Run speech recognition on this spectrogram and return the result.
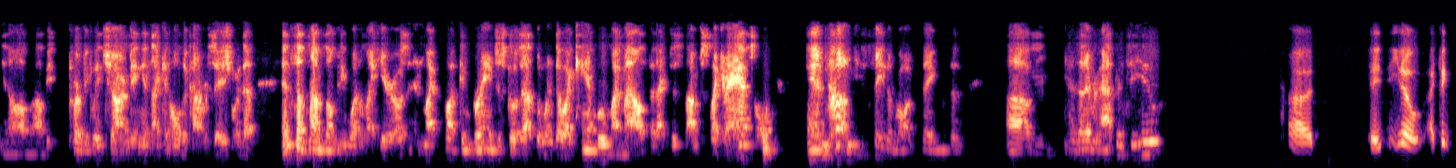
You know, I'll, I'll be perfectly charming and I can hold a conversation with them. And sometimes I'll meet one of my heroes and my fucking brain just goes out the window. I can't move my mouth and I just I'm just like an asshole. And um, you say the wrong things. And um, has that ever happened to you? Uh, it, you know, I think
